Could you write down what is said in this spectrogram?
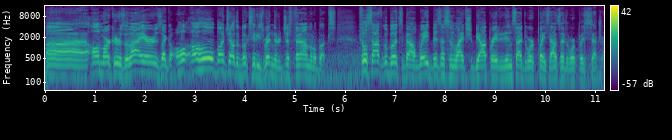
uh, All Marketers Are Liars, like a whole, a whole bunch of other books that he's written that are just phenomenal books. Philosophical books about way business and life should be operated inside the workplace, outside the workplace, etc.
